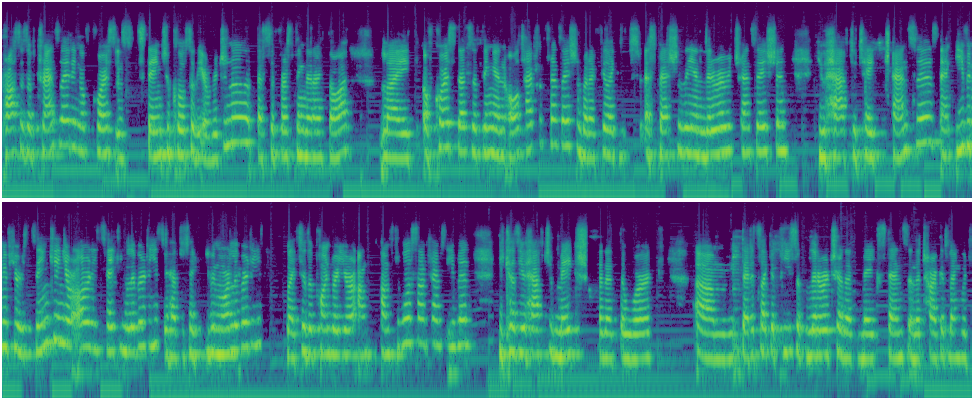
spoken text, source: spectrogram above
process of translating, of course, is staying too close to the original. That's the first thing that I thought. Like, of course, that's a thing in all types of translation, but I feel like, especially in literary translation, you have to take chances. And even if you're thinking you're already taking liberties, you have to take even more liberties like to the point where you're uncomfortable sometimes even because you have to make sure that the work um, that it's like a piece of literature that makes sense in the target language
